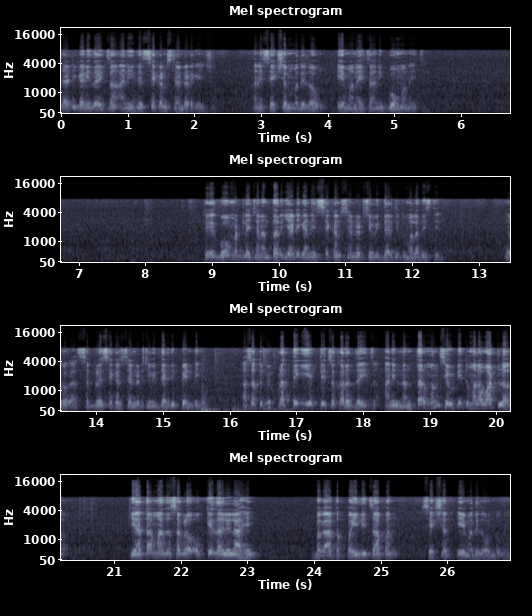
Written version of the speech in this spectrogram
त्या ठिकाणी जायचं आणि इथे सेकंड स्टँडर्ड घ्यायची. आणि सेक्शनमध्ये जाऊन ए म्हणायचं आणि गो म्हणायचं. ठीक आहे गो म्हटल्याच्या नंतर या ठिकाणी सेकंड स्टँडर्डचे विद्यार्थी तुम्हाला दिसतील. हे बघा सगळे सेकंड स्टँडर्डचे विद्यार्थी पेंटिंग असं तुम्ही प्रत्येक इयत्तेचं करत जायचं. आणि नंतर मग शेवटी तुम्हाला वाटलं की आता माझं सगळं ओके झालेलं आहे. बघा आता पहिलीचं आपण सेक्शन ए मध्ये जाऊन बघू.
